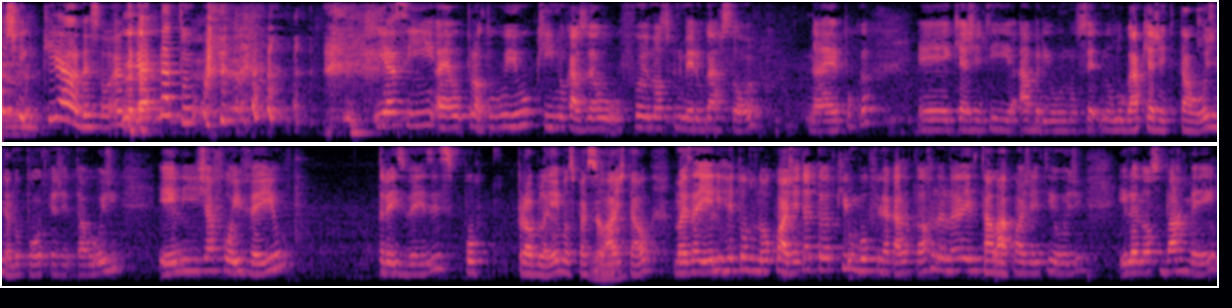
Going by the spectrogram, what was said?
Oxi, que é Anderson? Eu digo, "É, não é tu. e assim, é, pronto, o Will, que no caso é o, foi o nosso primeiro garçom na época, é, que a gente abriu no, no lugar que a gente está hoje, né, no ponto que a gente está hoje, ele já foi e veio três vezes por problemas pessoais e tal, mas aí ele retornou com a gente, é tanto que um bom filho a casa torna, né? Ele tá lá com a gente hoje, ele é nosso barman,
